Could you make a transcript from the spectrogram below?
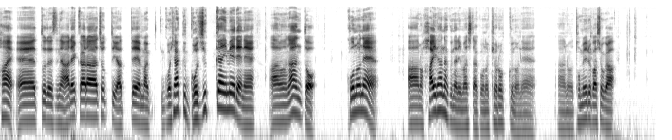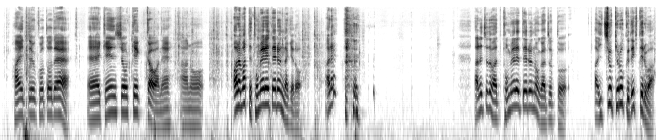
はい、えー、っとですね、あれからちょっとやって、まあ、550回目でね、あの、なんと、このね、あの、入らなくなりました、このキョロックのね、あの、止める場所が。はい、ということで、えー、検証結果はね、あの、あれ待って、止めれてるんだけど。あれ？あれちょっと待って、止めれてるのがちょっと、あ、一応キョロックできてるわ。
